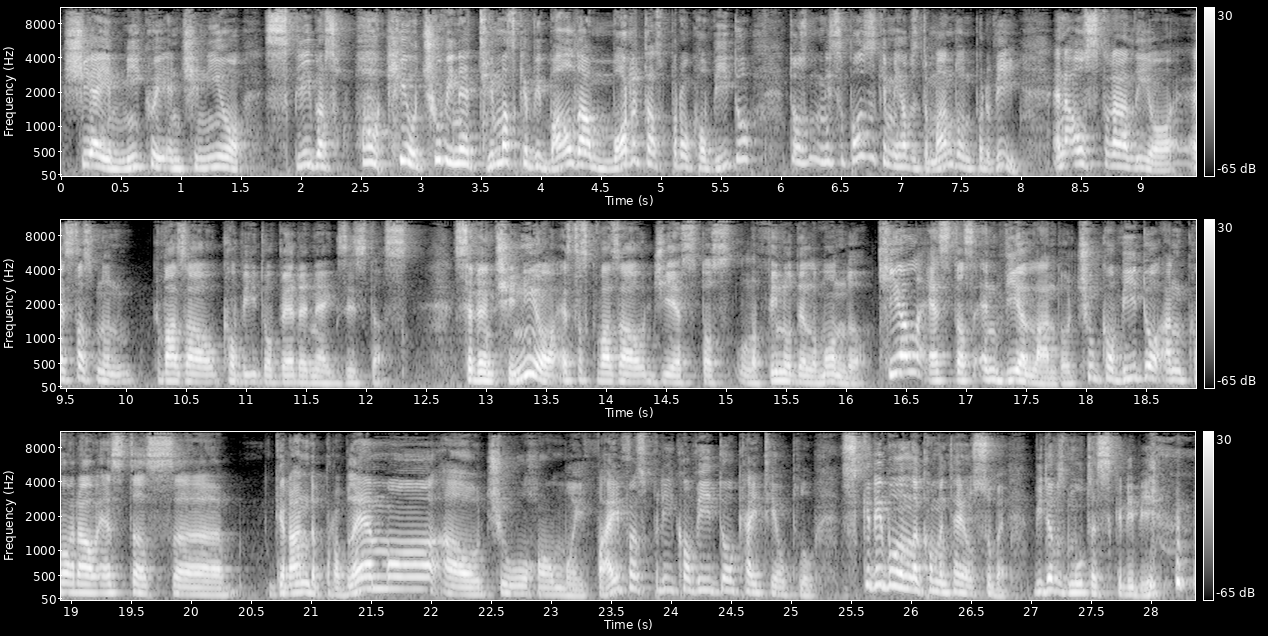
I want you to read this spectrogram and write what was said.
siai amicoi in Cinio scribas, oh, cio, ciu vi ne timas che vi balda mortas pro covido? Do mi supposes che mi havas demandon per vi. En Australio estas nun quasau covido vere ne existas sed en Ĉinio estas kvazaŭ ĝi estos la fino de la mondo. Kiel estas en via lando? Ĉu Covido ankoraŭ estas uh, granda problemo au chu homoi fajfas pri Covido kaj tiel plu? Skribu in la komentejo sube. Vi devas multe skribi.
